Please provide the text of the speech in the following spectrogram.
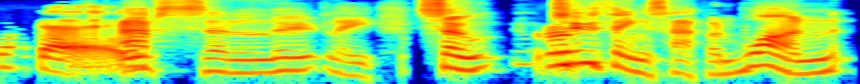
where going. Absolutely. So mm-hmm. two things happen. One,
